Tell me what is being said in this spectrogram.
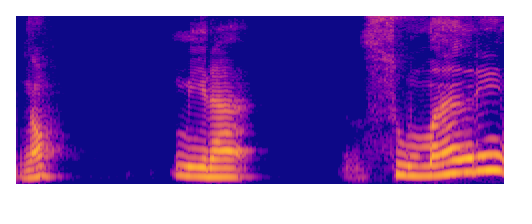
¿no? Mira, su madre,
